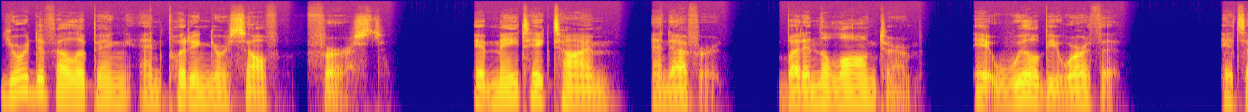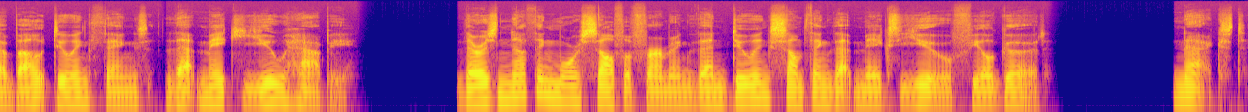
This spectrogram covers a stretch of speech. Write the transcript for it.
you're developing and putting yourself first. It may take time and effort, but in the long term, it will be worth it. It's about doing things that make you happy. There is nothing more self affirming than doing something that makes you feel good. Next,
